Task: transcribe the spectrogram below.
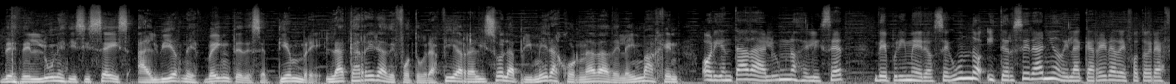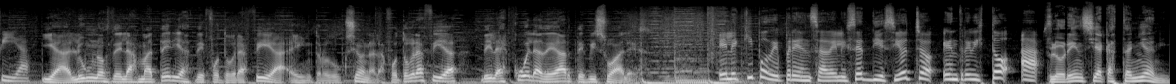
Desde el lunes 16 al viernes 20 de septiembre, la carrera de fotografía realizó la primera jornada de la imagen orientada a alumnos del ISET de primero, segundo y tercer año de la carrera de fotografía y a alumnos de las materias de fotografía e introducción a la fotografía de la Escuela de Artes Visuales. El equipo de prensa del ISET 18 entrevistó a Florencia Castagnani.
